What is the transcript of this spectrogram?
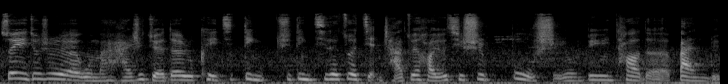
所以就是我们还是觉得可以去定去定期的做检查最好，尤其是不使用避孕套的伴侣。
